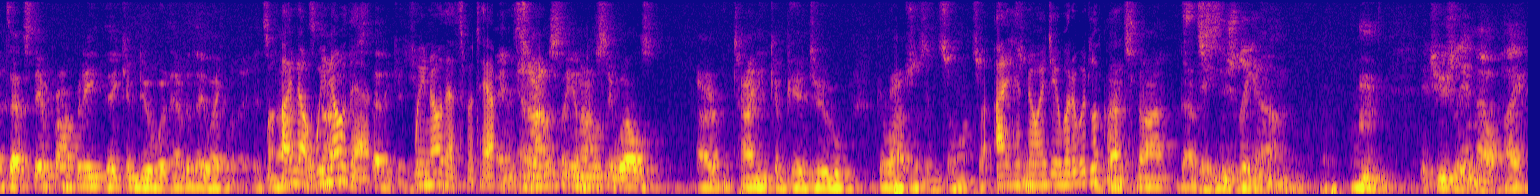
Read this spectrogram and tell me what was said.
If that's their property, they can do whatever they like with it. It's Well, not, I know, it's we not know an that. aesthetic issue. We know that's what's happening. And and honestly, and honestly, wells are tiny compared to garages and so on and so forth. I have no idea what it would look like. That's not, They that's, usually, um, it's usually a metal pipe,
